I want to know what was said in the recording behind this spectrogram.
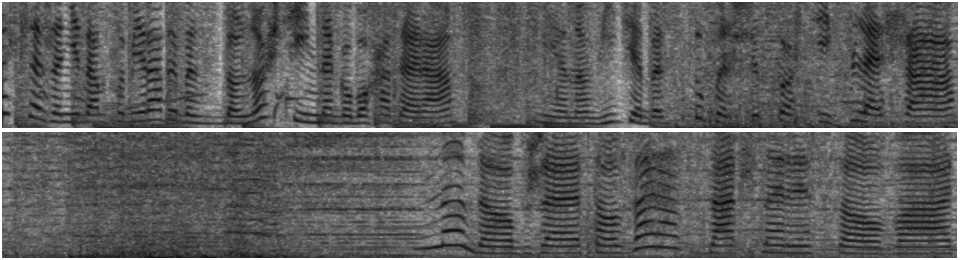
Myślę, że nie dam sobie rady bez zdolności innego bohatera. Mianowicie bez super szybkości Flesza. No dobrze, to zaraz zacznę rysować.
